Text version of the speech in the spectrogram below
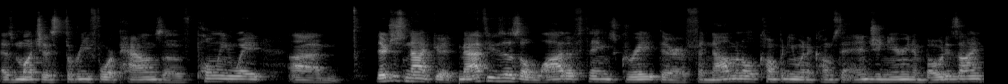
as much as three, four pounds of pulling weight. Um, they're just not good. Mathews does a lot of things great. They're a phenomenal company when it comes to engineering and bow design.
